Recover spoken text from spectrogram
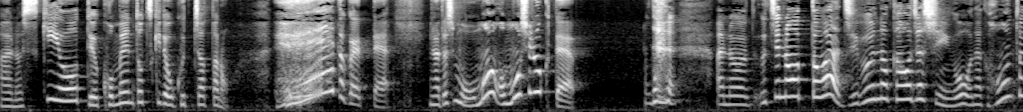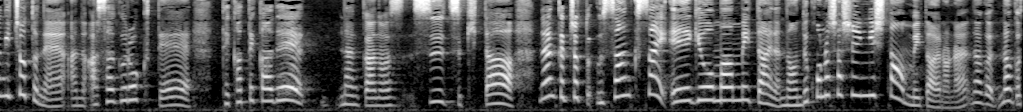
あの好きよっていうコメント付きで送っちゃったの。ええー、とか言って。私もおも面白くて。であの、うちの夫は自分の顔写真を、なんか本当にちょっとね、あの、浅黒くて、テカテカで、なんかあの、スーツ着た、なんかちょっとうさんくさい営業マンみたいな、なんでこの写真にしたんみたいなね。なんか、なんか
